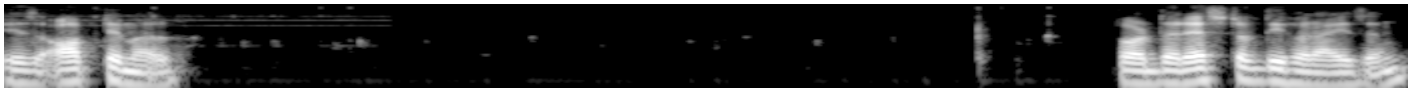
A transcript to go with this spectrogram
is optimal for the rest of the horizon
